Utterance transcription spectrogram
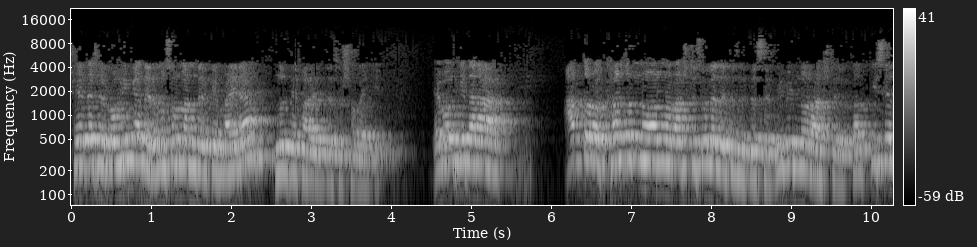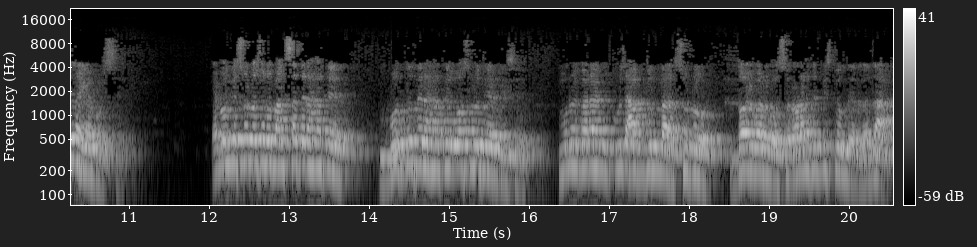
সে দেশের রোহিঙ্গাদের, মুসলমানদেরকে মায়েরা নদীতে ফাড়াই দিতেছে সবাইকে। এবং কি তারা আত্মরক্ষার জন্য অন্য রাষ্ট্রে চলে যেতে যেতেছে, বিভিন্ন রাষ্ট্রে। তার পিছিয়ে লাগা পড়ছে। এবং ছোট ছোট বাচ্চাদের হাতে, বৌদ্ধদের হাতে অস্ত্র দিয়ে দিছে মনে করেন আবদুল্লাহ ছোট, দশ বারো বছর, ওর হাতে পিস্তল দিয়ে দিল, যা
